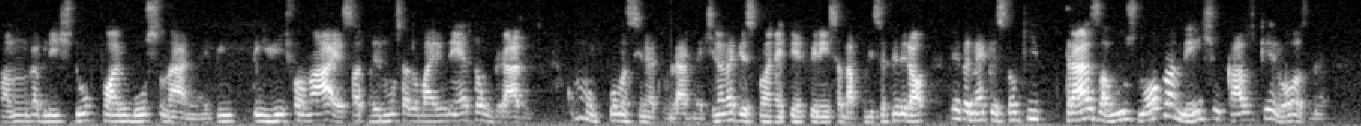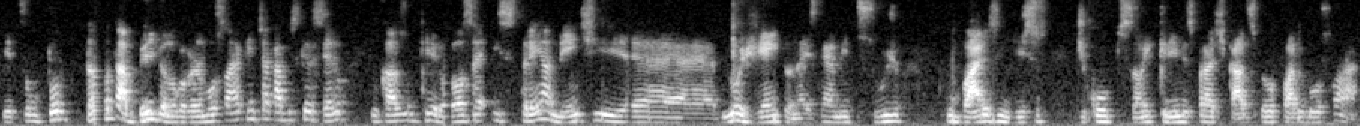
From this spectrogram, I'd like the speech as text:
lá no gabinete do Flávio Bolsonaro. Né? Tem, tem gente falando, ah, essa denúncia do Marinho nem é tão grave. Como, como assim não é tão grave? Né? Tirando a questão da interferência da Polícia Federal, tem também a questão que traz à luz novamente o caso Queiroz, né? Porque são todo, tanta briga no governo Bolsonaro que a gente acaba esquecendo que o caso do Queiroz é estranhamente é, nojento, né? Estranhamente sujo, com vários indícios de corrupção e crimes praticados pelo Flávio Bolsonaro.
